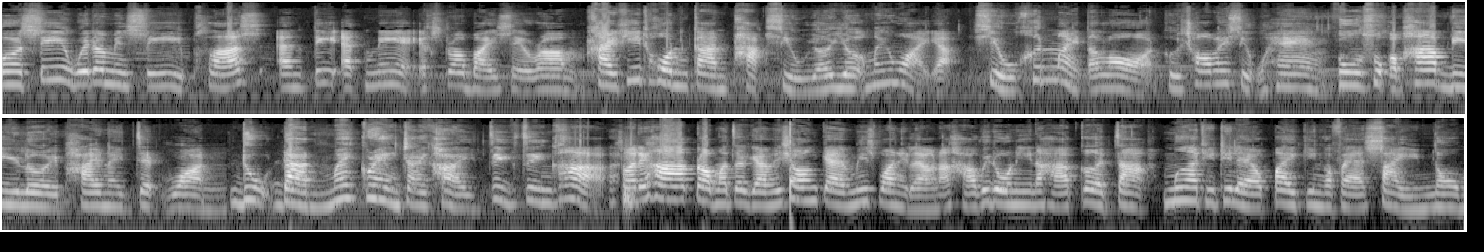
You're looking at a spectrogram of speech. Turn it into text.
Mercy Vitamin C Plus Anti Acne Extra By Serum ใครที่ทนการผักสิวเยอะๆ ไม่ไหวอะสิวขึ้นใหม่ตลอด คือชอบให้สิวแห้ง ดูสุขภาพดีเลยภายใน 7 วัน ดุดันไม่เกรงใจใคร จริงๆ ค่ะ สวัสดีค่ะ กลับมาเจอกันที่ช่องแกมมิสวันอีกแล้วนะคะ วิดีโอนี้นะคะ เกิดจากเมื่ออาทิตย์ที่แล้วไปกินกาแฟใส่นม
